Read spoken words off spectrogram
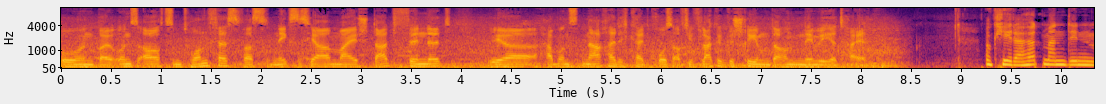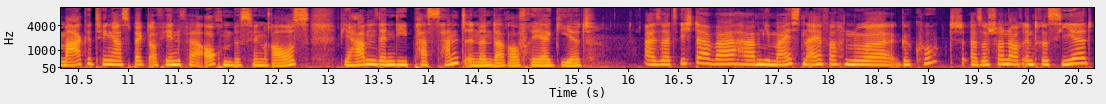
Und bei uns auch zum Turnfest, was nächstes Jahr im Mai stattfindet, wir haben uns Nachhaltigkeit groß auf die Flagge geschrieben und darum nehmen wir hier teil. Okay, da hört man den Marketingaspekt auf jeden Fall auch ein bisschen raus. Wie haben denn die PassantInnen darauf reagiert? Also als ich da war, haben die meisten einfach nur geguckt, also schon auch interessiert,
